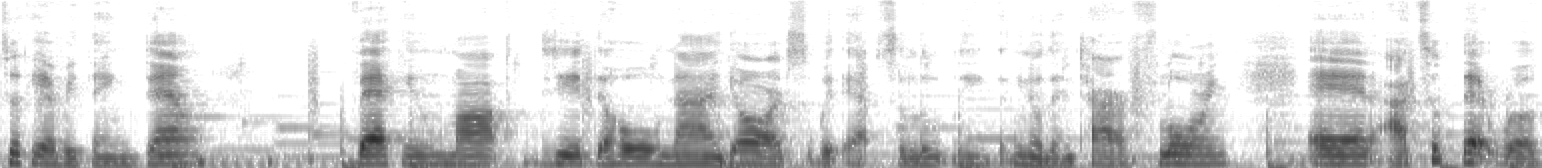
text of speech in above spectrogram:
took everything down vacuum mopped, did the whole nine yards with absolutely, you know, the entire flooring. And I took that rug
